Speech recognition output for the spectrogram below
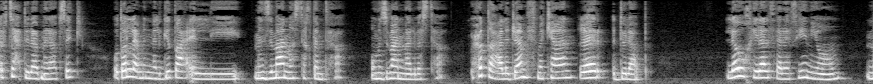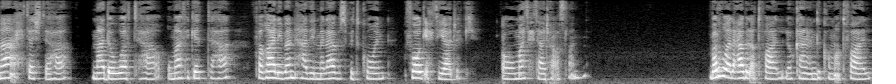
افتح دولاب ملابسك وطلع منه القطع اللي من زمان ما استخدمتها ومن زمان ما لبستها وحطها على جنب في مكان غير الدولاب. لو خلال ثلاثين يوم ما احتجتها ما دورتها وما فقدتها فغالبا هذه الملابس بتكون فوق احتياجك أو ما تحتاجها أصلا. برضو ألعاب الأطفال لو كان عندكم أطفال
